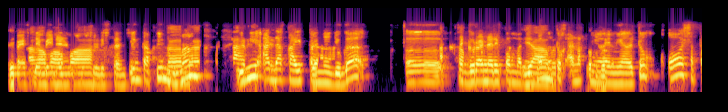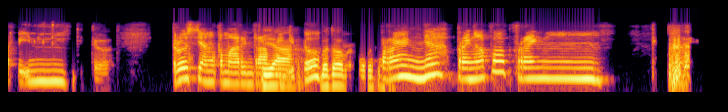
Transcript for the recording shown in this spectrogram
PSBB dan social distancing tapi memang ini ada kaitannya ya. juga uh, teguran dari pemerintah ya, untuk betul, anak milenial itu oh seperti ini gitu. Terus yang kemarin ramai ya, gitu, betul, betul, betul. pranknya, prank apa? Prank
